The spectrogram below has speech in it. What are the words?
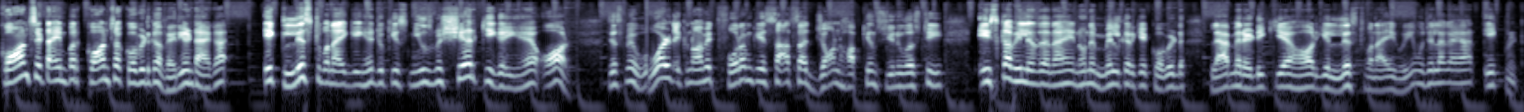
कौन से टाइम पर कौन सा कोविड का वेरिएंट आएगा, एक लिस्ट बनाई गई है, जो कि इस न्यूज़ में शेयर की गई है और जिसमें वर्ल्ड इकोनॉमिक फोरम के साथ साथ जॉन हॉपकिंस यूनिवर्सिटी इसका भी लेना देना है। इन्होंने मिल करके कोविड लैब में रेडी किया है और ये लिस्ट बनाई हुई है। मुझे लगा, यार, एक मिनट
